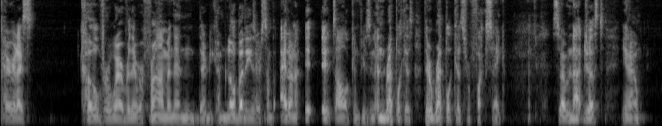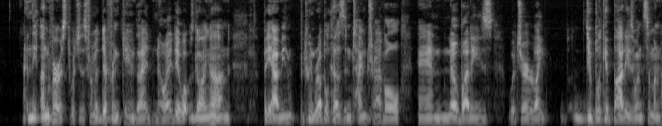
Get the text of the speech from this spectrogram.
Paradise Cove or wherever they were from, and then they become nobodies or something. I don't know. It, it's all confusing. And replicas, they're replicas for fuck's sake. So not just, you know, and the Unversed, which is from a different game that I had no idea what was going on. But yeah, I mean, between replicas and time travel and nobodies, which are like duplicate bodies when someone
